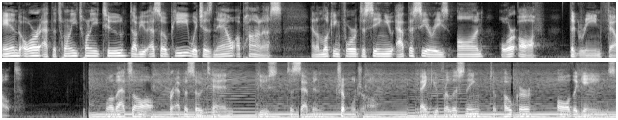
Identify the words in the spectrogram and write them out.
and or at the 2022 WSOP which is now upon us. And I'm looking forward to seeing you at the series on or off the green felt. Well, that's all for episode 10, Deuce to 7 Triple Draw. Thank you for listening to Poker All the Games.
